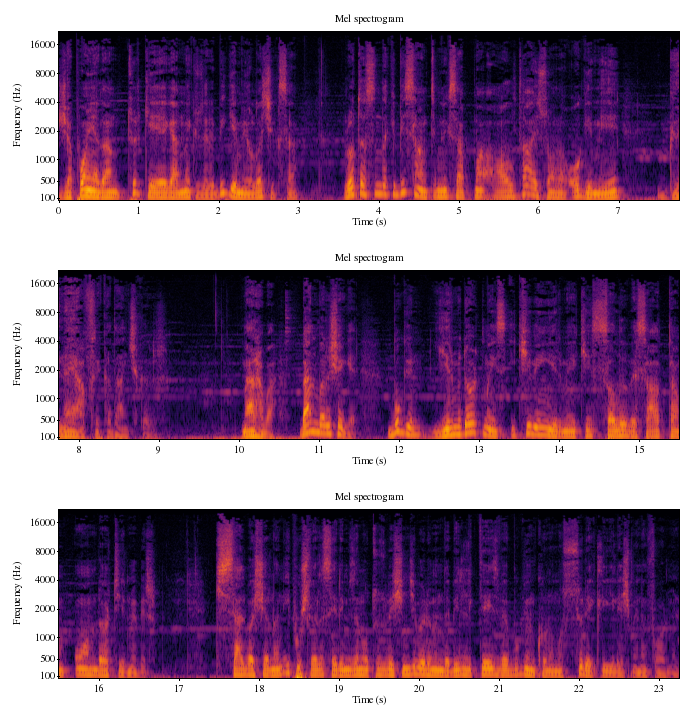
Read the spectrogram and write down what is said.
Japonya'dan Türkiye'ye gelmek üzere bir gemi yola çıksa, rotasındaki bir santimlik sapma 6 ay sonra o gemiyi Güney Afrika'dan çıkarır. Merhaba, ben Barış Ege. Bugün 24 Mayıs 2022 Salı ve saat tam 14.21. Kişisel Başarının İpuçları serimizin 35. bölümünde birlikteyiz ve bugün konumuz sürekli iyileşmenin formülü.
